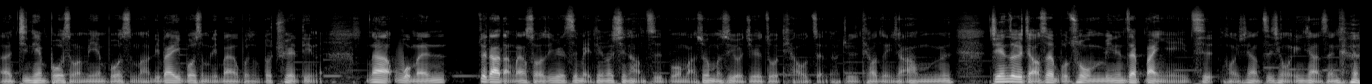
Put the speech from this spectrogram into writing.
呃，今天播什么，明天播什么，礼拜一播什么，礼拜二播什么，都确定了。那我们最大档那时候，因为是每天都现场直播嘛，所以我们是有机会做调整的，就是调整一下啊。我们今天这个角色不错，我们明天再扮演一次。好像之前我印象深刻，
